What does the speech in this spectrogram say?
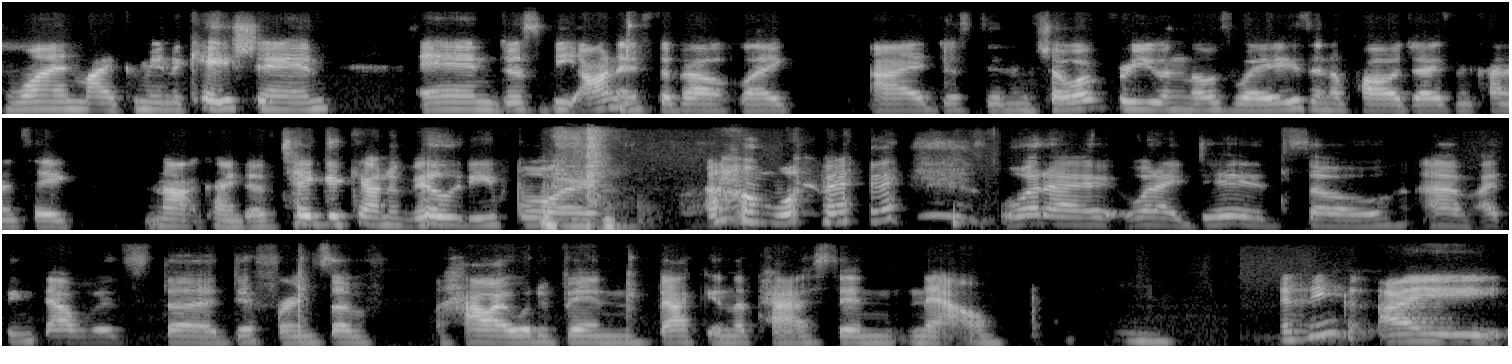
one, my communication and just be honest about like, I just didn't show up for you in those ways and apologize and kind of take, not kind of take accountability for um, what, what I what I did. So um, I think that was the difference of how I would have been back in the past and now. I think I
